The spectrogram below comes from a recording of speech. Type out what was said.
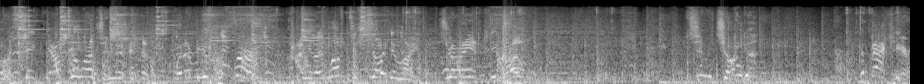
or take you out to lunch and whatever you prefer. I mean, I'd love to show you my giant. Oh! Chimichanga! Come back here!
